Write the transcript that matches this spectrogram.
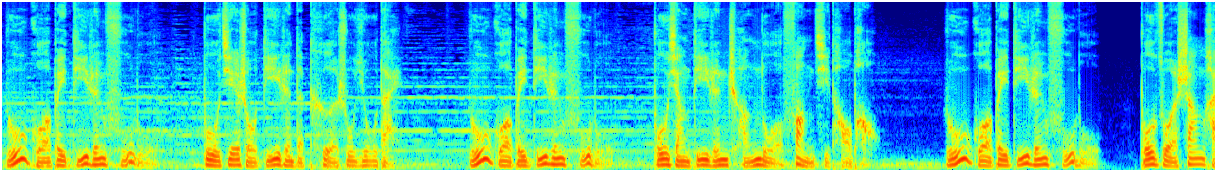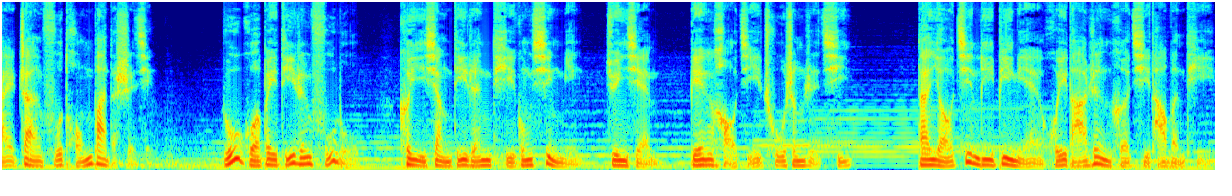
如果被敌人俘虏，不接受敌人的特殊优待；如果被敌人俘虏，不向敌人承诺放弃逃跑；如果被敌人俘虏，不做伤害战俘同伴的事情。如果被敌人俘虏，可以向敌人提供姓名、军衔、编号及出生日期，但要尽力避免回答任何其他问题，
